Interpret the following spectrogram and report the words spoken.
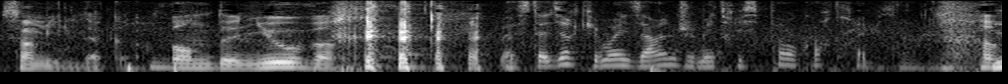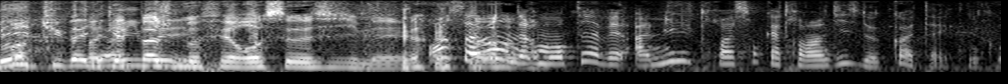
5000, d'accord. Bande de noobs. Bah, C'est-à-dire que moi, les arènes, je maîtrise pas encore très bien. Mais tu vas y T'inquiète pas, arriver. je me fais rosser aussi, mais Oh, ça va, on est remonté à 1390 de cote avec Nico.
